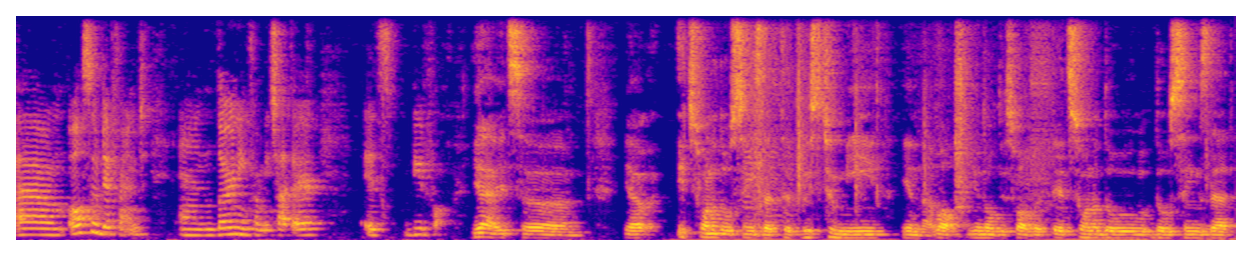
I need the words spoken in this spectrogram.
um, also different and learning from each other is beautiful. Yeah, it's uh, yeah, it's one of those things that at least to me, in well, you know this well, but it's one of those those things that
